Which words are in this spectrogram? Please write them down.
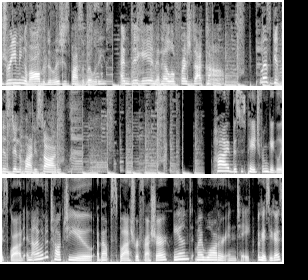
dreaming of all the delicious possibilities and dig in at HelloFresh.com. Let's get this dinner party started. Hi, this is Paige from Giggly Squad, and I want to talk to you about Splash Refresher and my water intake. Okay, so you guys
